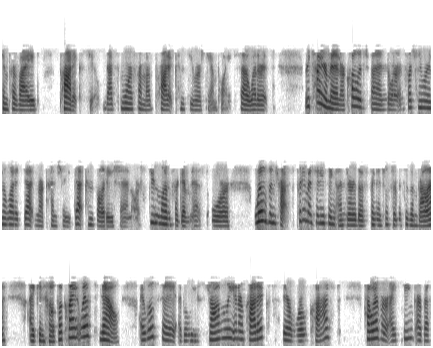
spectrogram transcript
can provide products to. That's more from a product consumer standpoint. So whether it's retirement or college fund, or unfortunately we're in a lot of debt in our country, debt consolidation or student loan forgiveness or wills and trusts, pretty much anything under the financial services umbrella I can help a client with. Now, I will say I believe strongly in our products. They're world class. However, I think our best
